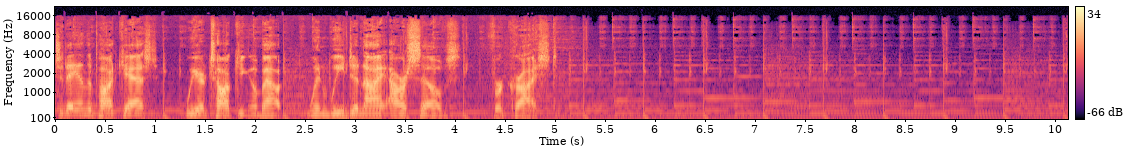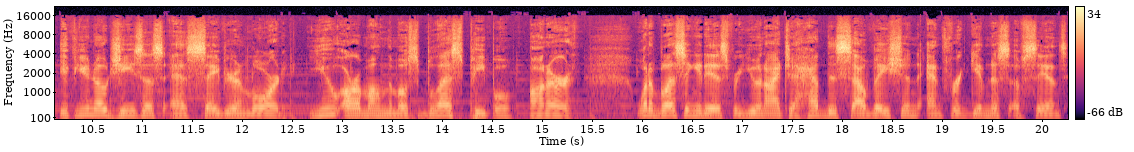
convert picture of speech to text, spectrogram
Today on the podcast, we are talking about when we deny ourselves for Christ. If you know Jesus as Savior and Lord, you are among the most blessed people on earth. What a blessing it is for you and I to have this salvation and forgiveness of sins,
